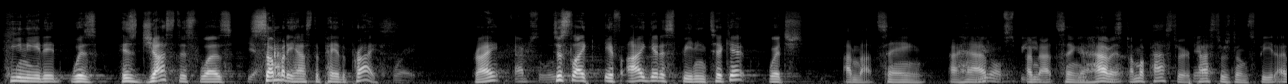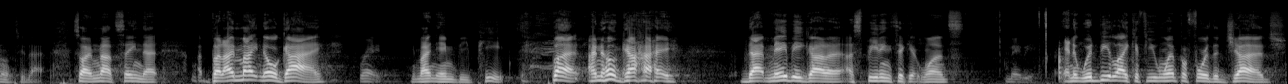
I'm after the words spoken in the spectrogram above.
he needed was his justice was Yeah. somebody has to pay the price. Right. Right? Absolutely. Just like if I get a speeding ticket, which I'm not saying I have. don't speed. I'm not saying You're I haven't. pastor. I'm a pastor. Yeah. Pastors don't speed. I don't do that. So I'm not saying that. But I might know a guy, Right. He might name be Pete, but I know a guy that maybe got a, a speeding ticket once Maybe. and it would be like if you went before the judge,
